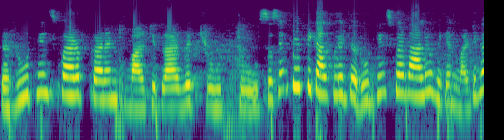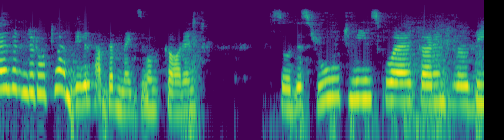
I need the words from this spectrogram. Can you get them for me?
the root mean square of current multiplied with root 2. So simply if we calculate the root mean square value, we can multiply it into root 2 and we will have the maximum current. So this root mean square current will be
